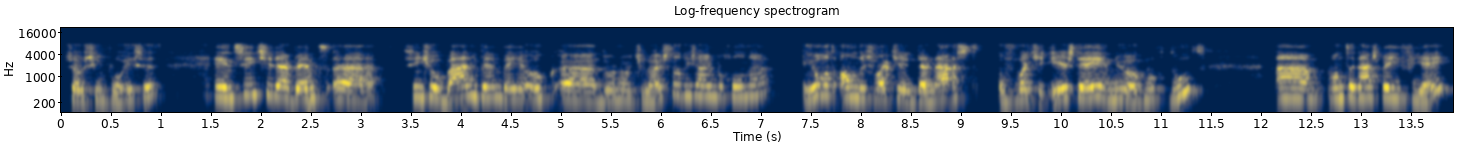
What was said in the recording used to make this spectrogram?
Zo simpel is het. en sinds je daar bent, uh, sinds je op Bali bent, ben je ook uh, door Noordje Lifestyle Design begonnen. Heel wat anders wat je daarnaast, of wat je eerst deed en nu ook nog doet. Um, want daarnaast ben je VA. Um,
